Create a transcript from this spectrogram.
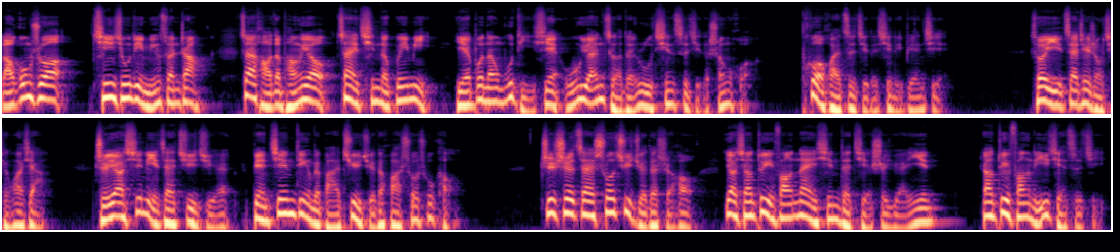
老公说：“亲兄弟明算账，再好的朋友，再亲的闺蜜，也不能无底线、无原则地入侵自己的生活，破坏自己的心理边界。”所以在这种情况下，只要心里在拒绝，便坚定地把拒绝的话说出口。只是在说拒绝的时候，要向对方耐心地解释原因，让对方理解自己。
